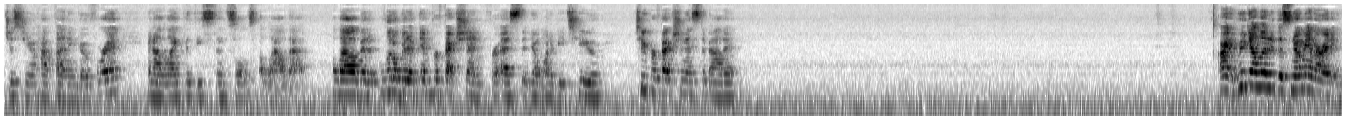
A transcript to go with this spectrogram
just, you know, have fun and go for it. And I like that these stencils allow that. Allow a bit, a little bit of imperfection for us that don't want to be too, too perfectionist about it. All right, who downloaded the snowman already?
